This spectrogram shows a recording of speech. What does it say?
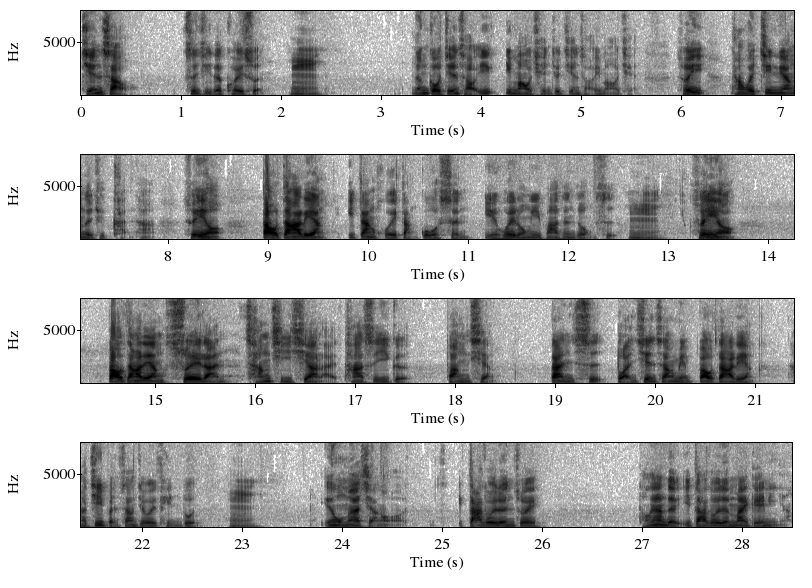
减少自己的亏损，嗯，能够减少一一毛钱就减少一毛钱，所以他会尽量的去砍它，所以哦，到大量。一旦回档过深，也会容易发生这种事。嗯，所以哦，爆炸量虽然长期下来它是一个方向，但是短线上面爆炸量，它基本上就会停顿。嗯，因为我们要想哦，一大堆人追，同样的一大堆人卖给你啊，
